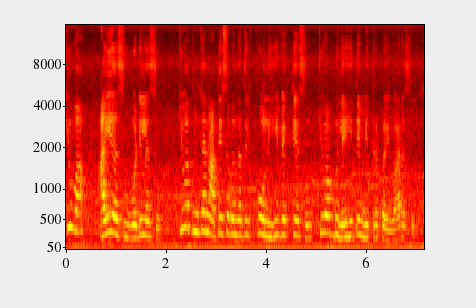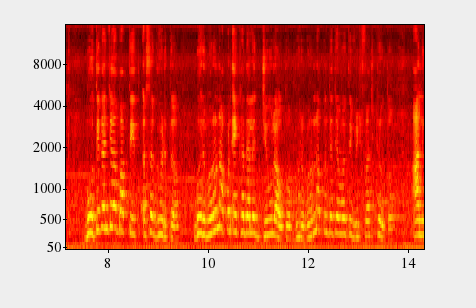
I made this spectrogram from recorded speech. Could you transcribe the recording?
किंवा आई असो वडील असो किंवा तुमच्या नातेसंबंधातील कोणीही व्यक्ती असो किंवा भलेही ते मित्र परिवार असो बहुतेकांच्या बाबतीत असं घडतं भरभरून आपण एखाद्याला जीव लावतो भरभरून आपण त्याच्यावरती विश्वास ठेवतो आणि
